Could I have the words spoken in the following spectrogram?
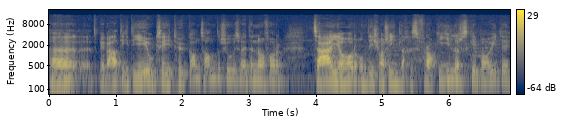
äh, zu bewältigen. Die EU sieht heute ganz anders aus als noch vor 10 Jahren und ist wahrscheinlich ein fragileres Gebäude,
